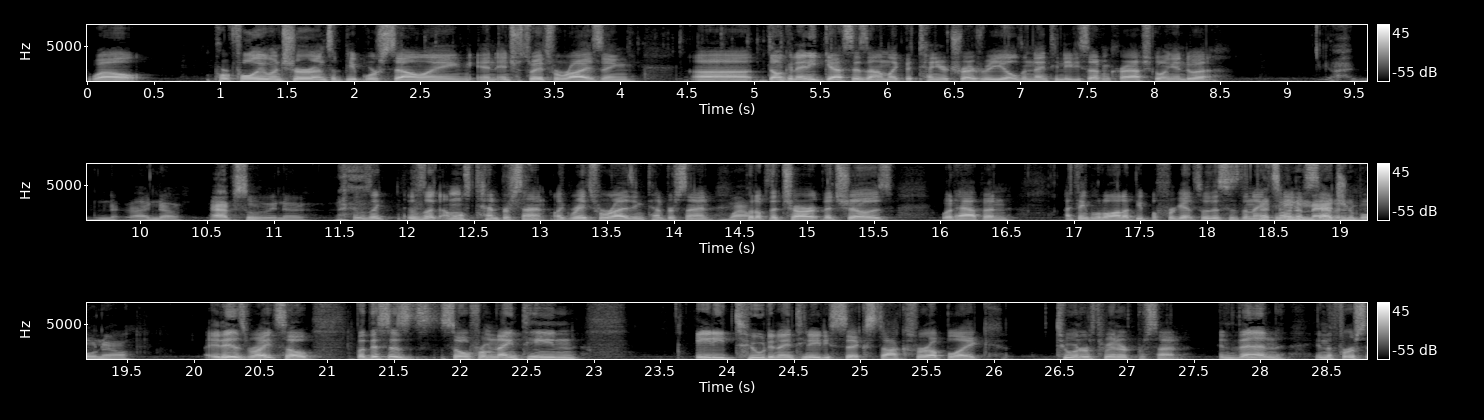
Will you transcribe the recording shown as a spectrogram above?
Well, portfolio insurance and people were selling and interest rates were rising. Uh, Duncan, any guesses on like the 10 year treasury yield in 1987 crash going into it? No, uh, no, absolutely no. it was like it was like almost 10%. Like rates were rising 10%. Wow. Put up the chart that shows what happened. I think what a lot of people forget. So this is the 1987. That's unimaginable now. It is right. So, but this is so from 1982 to 1986, stocks were up like 200, 300 percent, and then in the first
